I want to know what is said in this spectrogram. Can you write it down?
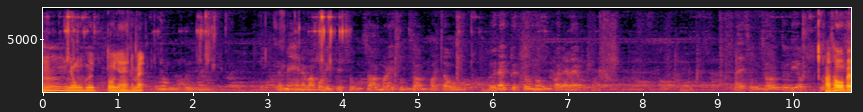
อืมยุงคือตัวใหญ่ใช่ไหมยุ่งเป็นไงแล้วแม่นะว่าบ่เห็นจะสูงซ้อนบ่ได้สูงซ้อนพอโตเออได้เกิดตัวหนุ่มก็ได้แล้วได้สูงซ้อนตัวเดียวเขาโทรไป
